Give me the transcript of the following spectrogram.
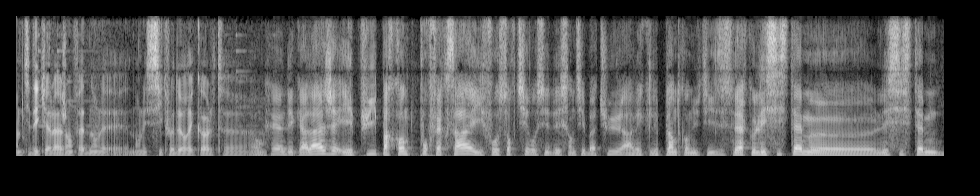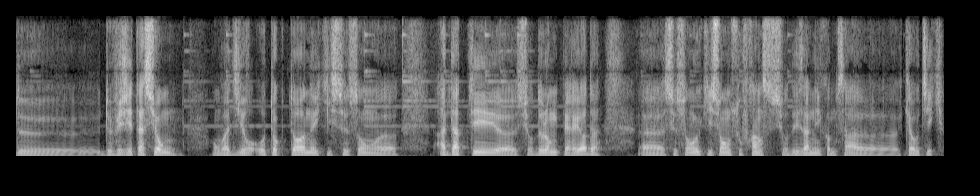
petit décalage en fait dans les, dans les cycles de récolte. Euh. On crée un décalage et puis par contre pour faire ça il faut sortir aussi des sentiers battus avec les plantes qu'on utilise. C'est-à-dire que les systèmes, euh, les systèmes de, de, végétation on va dire autochtones et qui se sont euh, adaptés sur de longues périodes euh, ce sont eux qui sont en souffrance sur des années comme ça euh, chaotiques.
